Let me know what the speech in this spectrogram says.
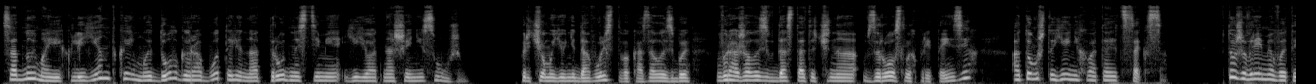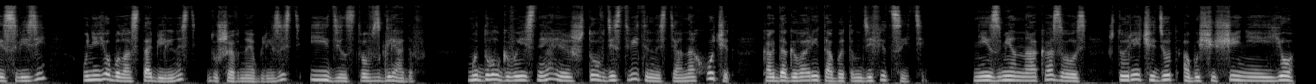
С одной моей клиенткой мы долго работали над трудностями ее отношений с мужем. Причем ее недовольство, казалось бы, выражалось в достаточно взрослых претензиях о том, что ей не хватает секса. В то же время в этой связи у нее была стабильность, душевная близость и единство взглядов. Мы долго выясняли, что в действительности она хочет, когда говорит об этом дефиците. Неизменно оказывалось, что речь идет об ощущении ее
